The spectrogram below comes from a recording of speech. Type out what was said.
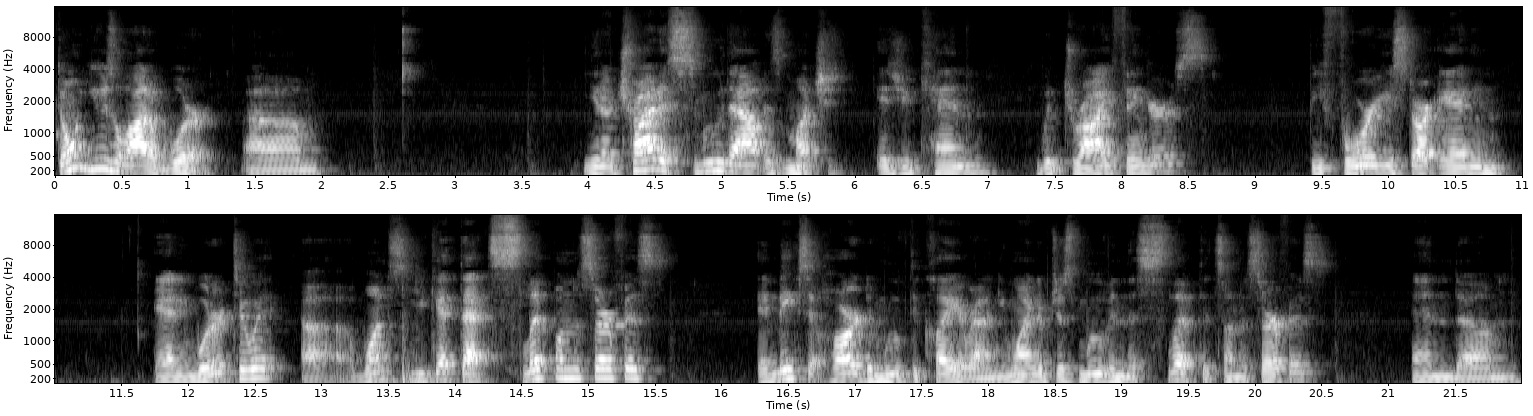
don't use a lot of water. Um, you know, try to smooth out as much as you can with dry fingers before you start adding adding water to it. Uh, once you get that slip on the surface, it makes it hard to move the clay around. You wind up just moving the slip that's on the surface, and um,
